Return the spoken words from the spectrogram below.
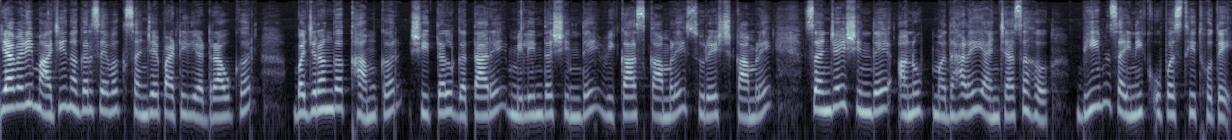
यावेळी माजी नगरसेवक संजय पाटील यड्रावकर बजरंग खामकर शीतल गतारे मिलिंद शिंदे विकास कांबळे सुरेश कांबळे संजय शिंदे अनुप मधाळे यांच्यासह भीम सैनिक उपस्थित होते.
